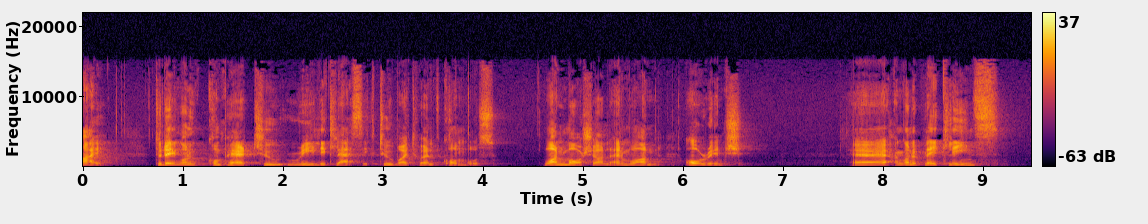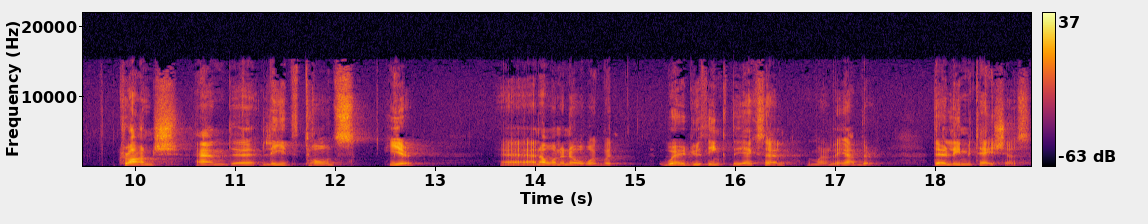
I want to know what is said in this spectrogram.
Hi. Today I'm going to compare two really classic 2x12 combos, one Marshall and one Orange. Uh, I'm going to play cleans, crunch and uh, lead tones here. Uh, and I want to know what, what, where do you think they excel and where they have their, their limitations.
